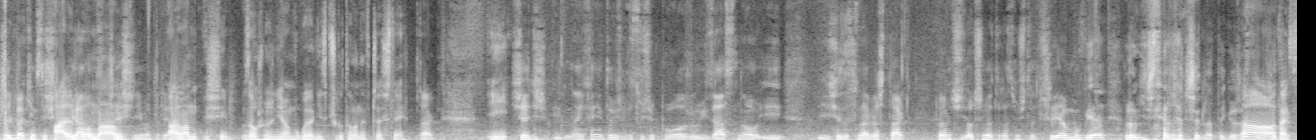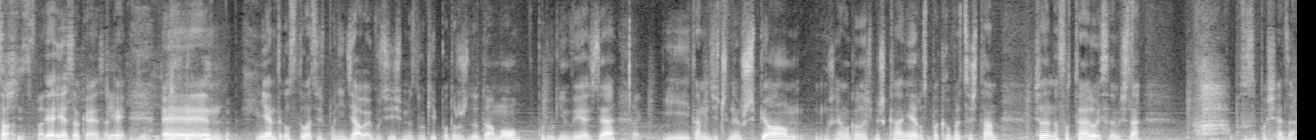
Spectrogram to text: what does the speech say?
playbackiem w sensie Albo mam, wcześniej materiał. ale mam, jeśli, załóżmy, że nie mam w ogóle nic przygotowane wcześniej. Tak. I Siedzisz i najchętniej to byś po prostu się położył i zasnął i, i się zastanawiasz tak, powiem Ci o czym ja teraz myślę. Czy ja mówię logiczne rzeczy, dlatego że No, chcę tak co. spać. Jest okej, jest okej. Miałem taką sytuację w poniedziałek. Wróciliśmy z długiej podróży do domu, po długim wyjeździe. Tak. I tam dziewczyny już śpią, musiałem oglądać mieszkanie, rozpakować coś tam. Siadłem na fotelu i sobie myślę, "Uff, po co sobie posiedzę.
